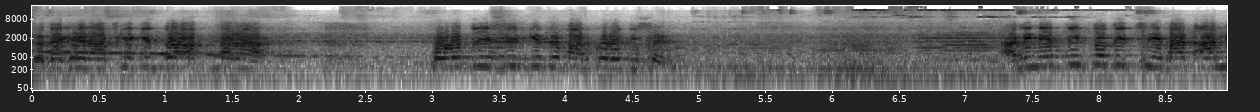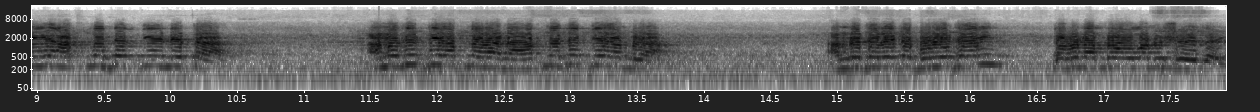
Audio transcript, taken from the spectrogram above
তো দেখেন, আজকে কিন্তু আপনারা উনত্রিশ দিন কিন্তু পার করে দিছেন। আমি নেতৃত্ব দিচ্ছি, বাট আমি আপনাদের দিয়ে নেতা। আমাদের দিয়ে আপনারা না, আপনাদের দিয়ে আমরা। আমরা যারা এটা ভুলে যাই, তখন আমরা অমানুষ হয়ে যাই।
